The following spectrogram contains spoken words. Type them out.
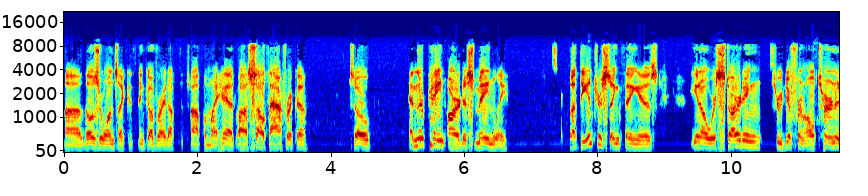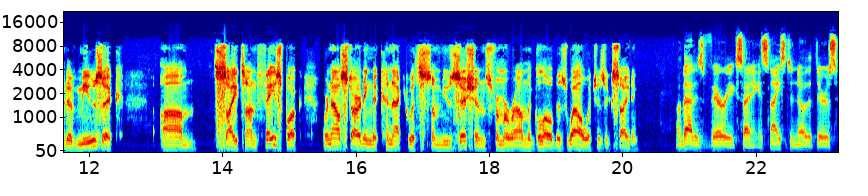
Uh, those are ones I could think of right off the top of my head. Uh, South Africa. So, and they're paint artists mainly. But the interesting thing is, you know, we're starting through different alternative music um, sites on Facebook. We're now starting to connect with some musicians from around the globe as well, which is exciting. Oh, that is very exciting. It's nice to know that there's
